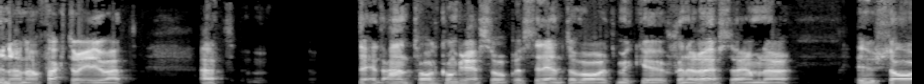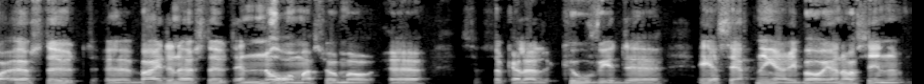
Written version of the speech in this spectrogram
en annan faktor är ju att, att ett antal kongresser och presidenter varit mycket generösa. Jag menar, USA öste ut, eh, Biden öste ut enorma summor eh, så kallad covid-ersättningar i början av sin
